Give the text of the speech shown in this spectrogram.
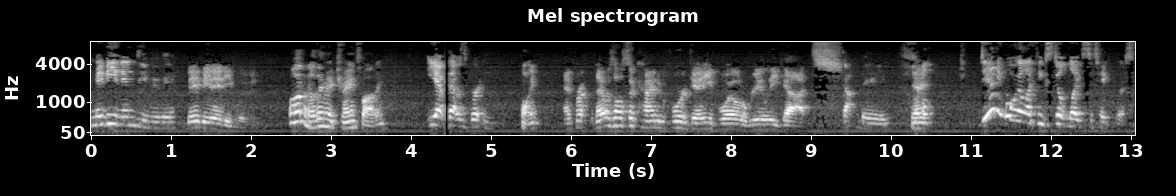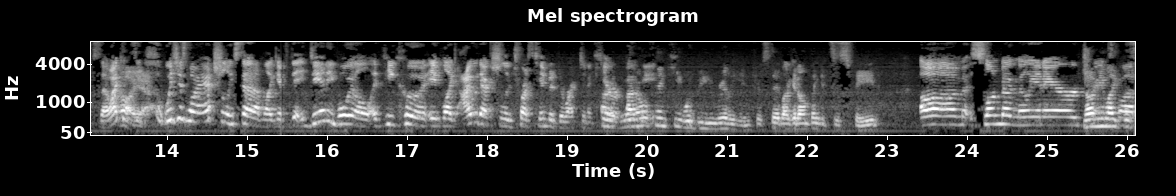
Maybe an indie movie. Maybe an indie movie. Well, I don't know. They made Trainspotting. Yeah, but that was Britain. Point. And for, that was also kind of before Danny Boyle really got. Got big. Yeah. Well, Danny Boyle, I think, still likes to take risks, though. I can Oh, see, yeah. which is why I actually said, I'm like, if D- Danny Boyle, if he could, if like, I would actually trust him to direct an I, Akira I movie. don't think he would be really interested. Like, I don't think it's his speed. Um, Slumdog Millionaire. No, I mean like the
